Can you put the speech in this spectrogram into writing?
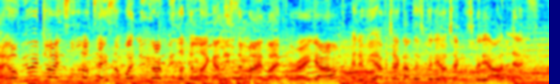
I hope you enjoy this little taste of what New York be looking like, at least in my life, all right, y'all? And if you haven't checked out this video, check this video out next.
